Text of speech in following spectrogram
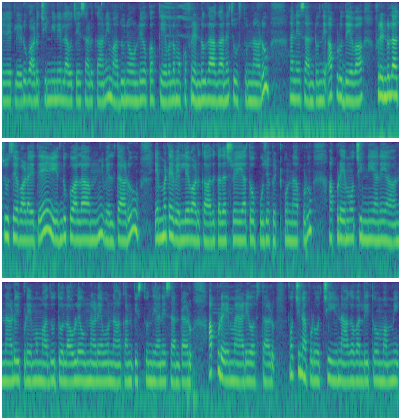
చేయట్లేడు. వాడు చిన్నిని లవ్ చేశాడు కానీ మధుని ఓన్లీ ఒక కేవలం ఒక ఫ్రెండ్ లాగానే చూస్తున్నాడు అనేసి అంటుంది. అప్పుడు దేవ ఫ్రెండ్లా చూ చూసేవాడైతే ఎందుకు అలా వెళ్తాడు? ఎమ్మటే వెళ్ళేవాడు కాదు కదా శ్రేయతో పూజ పెట్టుకున్నప్పుడు. అప్పుడేమో చిన్ని అని అన్నాడు ఇప్పుడేమో మధుతో లవ్లో ఉన్నాడేమో నాకు అనిపిస్తుంది అనేసి అంటాడు. అప్పుడే మ్యాడీ వస్తాడు. వచ్చినప్పుడు వచ్చి నాగవల్లితో మమ్మీ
